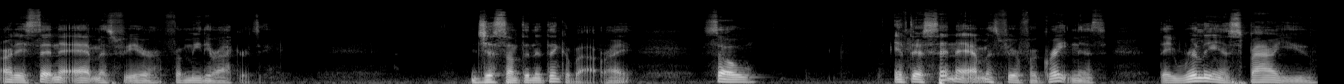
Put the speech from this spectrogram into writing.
Are they setting the atmosphere for mediocrity? Just something to think about, right? So, if they're setting the atmosphere for greatness, they really inspire you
